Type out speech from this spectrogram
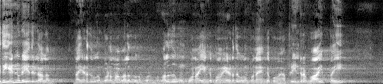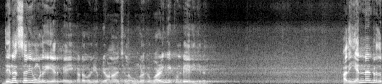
இது என்னுடைய எதிர்காலம். நான் இடது பக்கம் போனோமா வலது பக்கம் போனோமா? வலது பக்கம் போனால் எங்கே போவேன் இடது பக்கம் போனால் எங்கே போவேன்? அப்படின்ற வாய்ப்பை தினசரி உங்களுக்கு இயற்கை கடவுள் எப்படி வேணால் வச்சுக்கலாம். உங்களுக்கு வழங்கி கொண்டே இருக்கிறது. அது என்னன்றது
